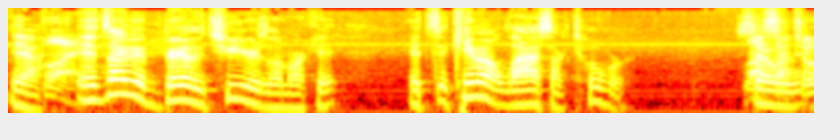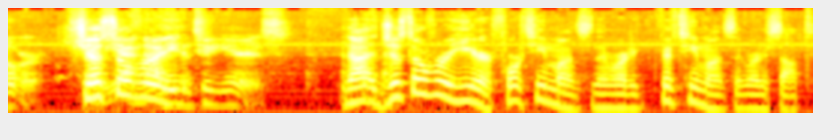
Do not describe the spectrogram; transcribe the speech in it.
Yeah, but, and it's not even barely two years on the market. It's it came out last October. Last so October, just so, yeah, over a, even two years. not just over a year, fourteen months, and they've already fifteen months. They've already stopped.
